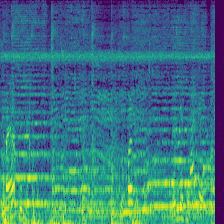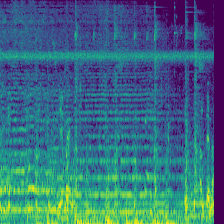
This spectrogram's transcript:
ఉన్నాయా తీసేసి చెప్పండి ఏం చేసేది ఏమైంది అంతేనా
